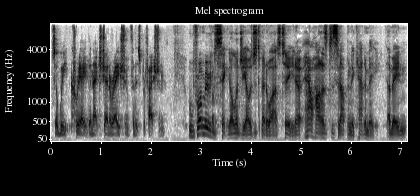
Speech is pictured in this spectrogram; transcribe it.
So we create the next generation for this profession. Well, before I move into technology, I was just about to ask too. You know, how hard is it to set up an academy? I mean,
